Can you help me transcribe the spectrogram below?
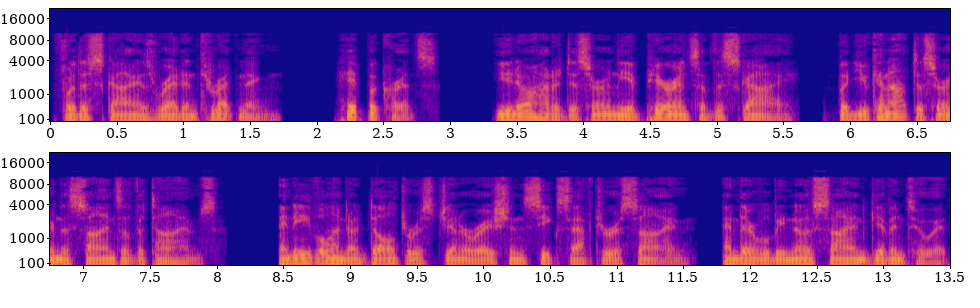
for the sky is red and threatening. Hypocrites! You know how to discern the appearance of the sky, but you cannot discern the signs of the times. An evil and adulterous generation seeks after a sign, and there will be no sign given to it,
